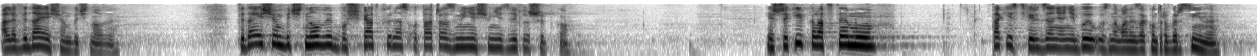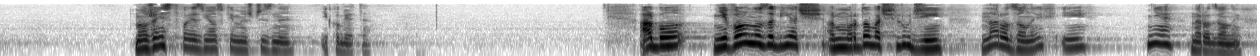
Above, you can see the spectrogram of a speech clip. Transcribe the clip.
ale wydaje się być nowy. Wydaje się być nowy, bo świat, który nas otacza, zmienia się niezwykle szybko. Jeszcze kilka lat temu takie stwierdzenia nie były uznawane za kontrowersyjne. Małżeństwo jest związkiem mężczyzny i kobiety. Albo nie wolno zabijać albo mordować ludzi narodzonych i nienarodzonych.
